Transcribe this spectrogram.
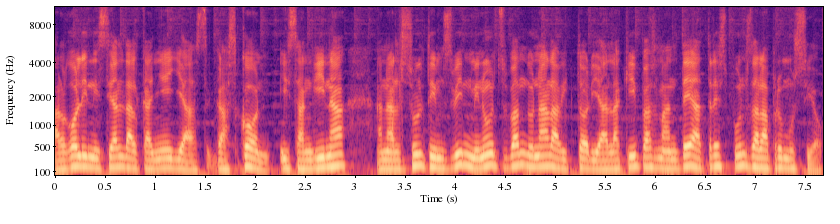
El gol inicial del Canyelles, Gascon i Sanguina en els últims 20 minuts van donar la victòria. L'equip es manté a 3 punts de la promoció.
